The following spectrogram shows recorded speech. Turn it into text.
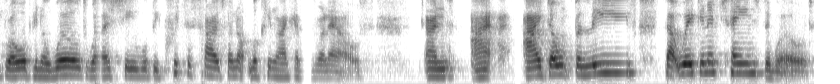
grow up in a world where she will be criticized for not looking like everyone else. And i i don't believe that we're going to change the world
